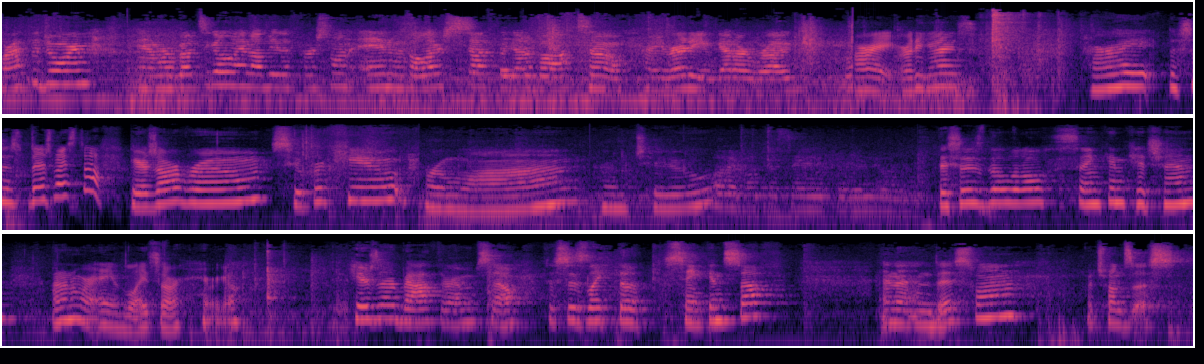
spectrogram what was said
We're at the dorm and we're about to go in. I'll be the first one in with all our stuff. We got a box. So, are you ready? We got our rug. All right, ready guys? All right, this is, there's my stuff. Here's our room, super cute. Room one, room two. Oh, they're both the same with the window. This is the little sink and kitchen. I don't know where any of the lights are. Here we go. Here's our bathroom. So this is like the sink and stuff. And then this one, which one's this?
